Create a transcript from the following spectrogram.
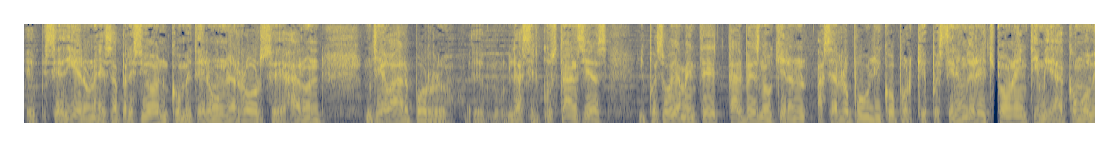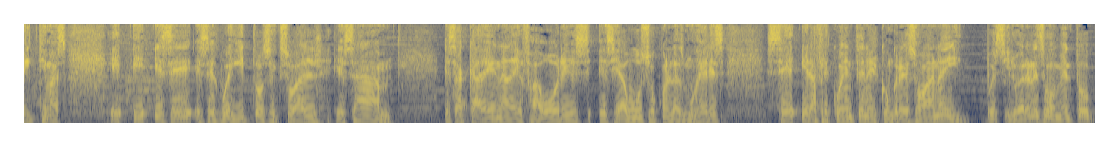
eh, se dieron a esa presión, cometieron un error, se dejaron llevar por eh, las circunstancias y pues obviamente tal vez no quieran hacerlo público porque pues tienen derecho a una intimidad como víctimas. Eh, ese, ese jueguito sexual, esa, esa cadena de favores, ese abuso con las mujeres, se, era frecuente en el Congreso, Ana, y pues si lo era en ese momento,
